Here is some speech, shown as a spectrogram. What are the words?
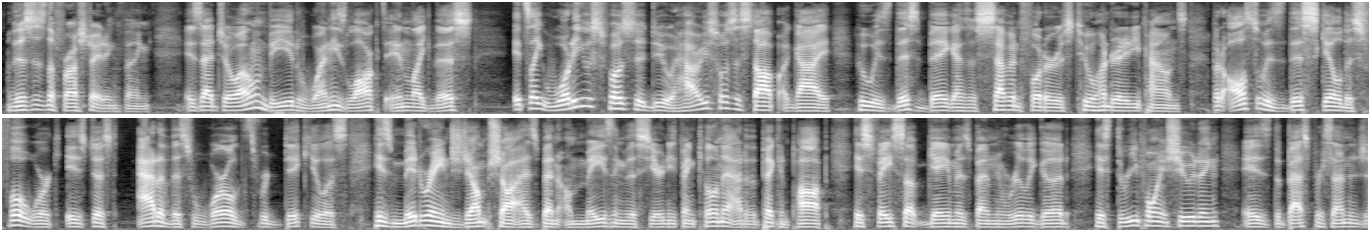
This is the frustrating thing is that Joel Embiid, when he's locked in like this, it's like, what are you supposed to do? How are you supposed to stop a guy who is this big as a seven footer, is 280 pounds, but also is this skilled? His footwork is just out of this world. It's ridiculous. His mid range jump shot has been amazing this year, and he's been killing it out of the pick and pop. His face up game has been really good. His three point shooting is the best percentage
